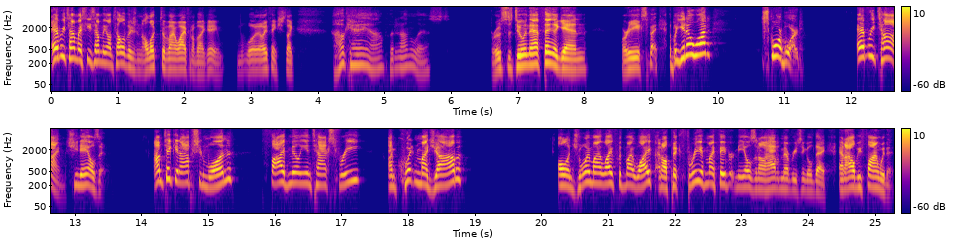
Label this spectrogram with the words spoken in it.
Every time I see something on television, I'll look to my wife and I'm like, hey, what do I think? She's like, okay, I'll put it on the list. Bruce is doing that thing again where he expect, but you know what? Scoreboard. Every time she nails it. I'm taking option one, five million tax free. I'm quitting my job. I'll enjoy my life with my wife and I'll pick three of my favorite meals and I'll have them every single day. And I'll be fine with it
